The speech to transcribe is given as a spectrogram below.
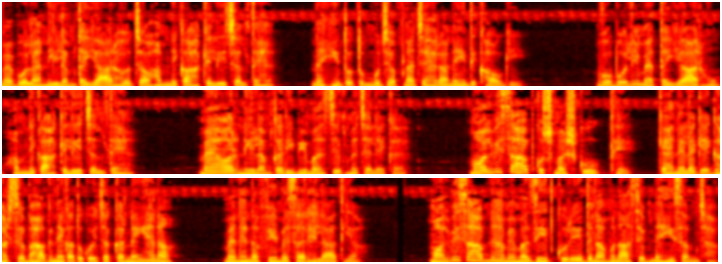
मैं बोला, नीलम तैयार हो जाओ हम निकाह के लिए चलते हैं। नहीं तो तुम मुझे अपना चेहरा नहीं दिखाओगी वो बोली, मैं तैयार हूँ हम निकाह के लिए चलते हैं मैं और नीलम करीबी मस्जिद में चले गए। मौलवी साहब कुछ मशकूक थे। कहने लगे, घर से भागने का तो कोई चक्कर नहीं है ना मैंने नफ़ी में सर हिला दिया। मौलवी साहब ने हमें मज़ीद कुरेदना मुनासिब नहीं समझा,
